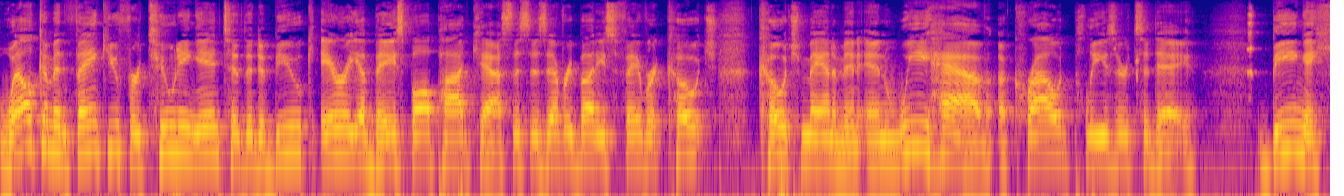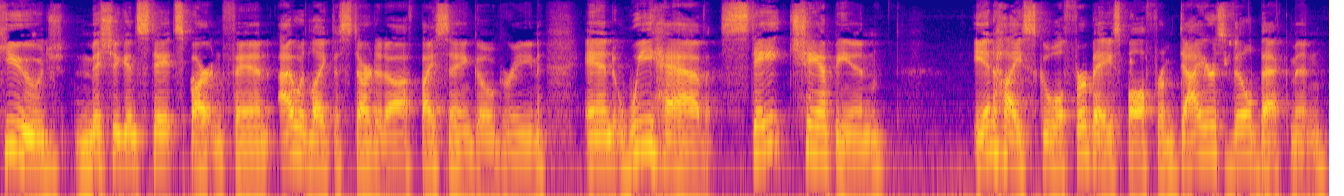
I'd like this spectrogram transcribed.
Welcome and thank you for tuning in to the Dubuque Area Baseball Podcast. This is everybody's favorite coach, Coach Manaman, and we have a crowd pleaser today. Being a huge Michigan State Spartan fan, I would like to start it off by saying go green. And we have state champion in high school for baseball from Dyersville Beckman,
